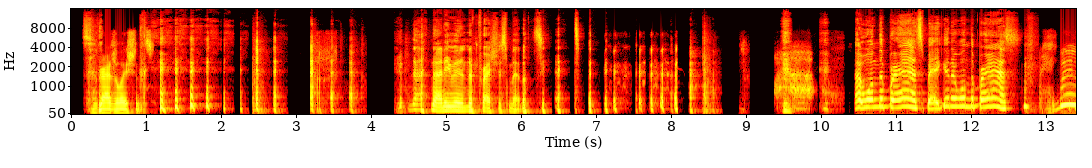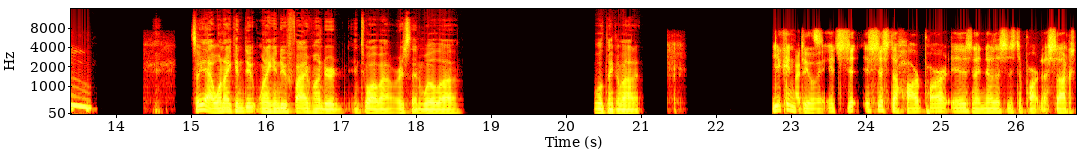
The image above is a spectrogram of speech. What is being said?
Congratulations. not, not even in the precious metals yet. I won the brass, Bacon. I won the brass. Woo! So yeah, when I can do when I can do 500 in 12 hours, then we'll uh we'll think about it. you can I do did s- it. It's just, it's just the hard part is, and I know this is the part that sucks.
